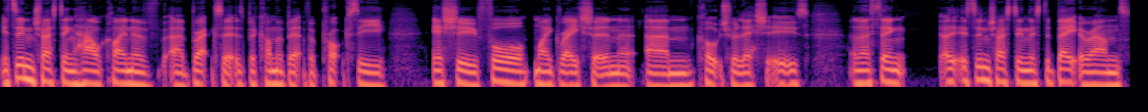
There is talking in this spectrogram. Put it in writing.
it's interesting how kind of uh, Brexit has become a bit of a proxy issue for migration, um, cultural issues, and I think uh, it's interesting this debate around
